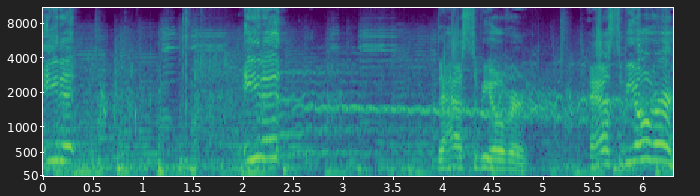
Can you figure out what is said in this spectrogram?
Eat it! Eat it! That has to be over. It has to be over!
